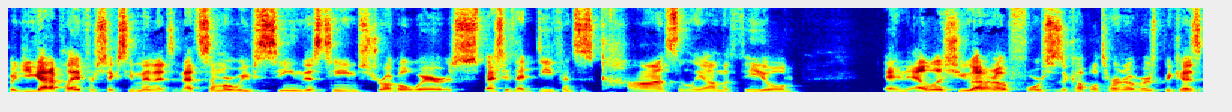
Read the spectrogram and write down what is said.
but you got to play for 60 minutes. And that's somewhere we've seen this team struggle, where especially if that defense is constantly on the field and LSU, I don't know, forces a couple turnovers because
